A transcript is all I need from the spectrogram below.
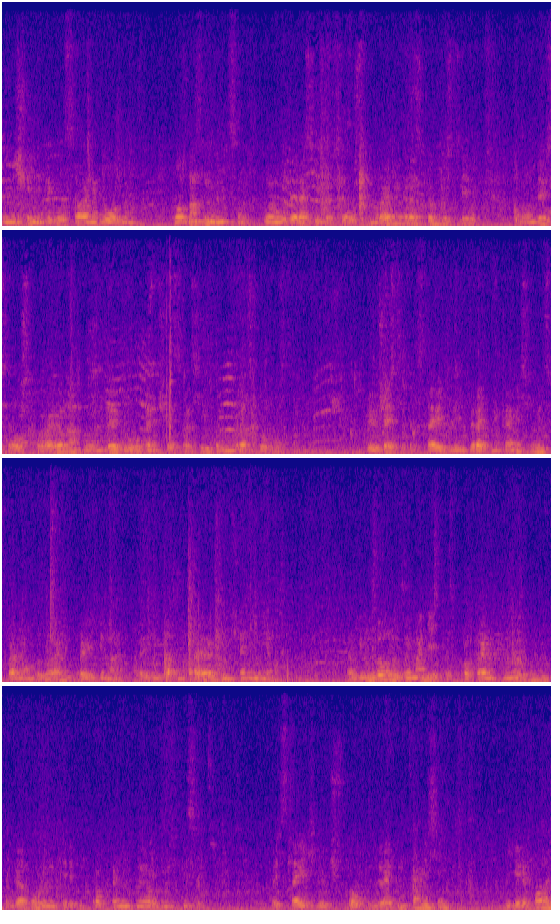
помещений для голосования должным должностным лицам УМВД России по Селовскому району городской области, УМВД Селовского района, УМВД ГУ МЧС России по Ленинградской области. При участии представителей избирательной комиссии муниципального образования проведена. По результатам проверок замечаний нет. Организовано взаимодействие с правоохранительными органами, подготовлен перед правоохранительными органами список представителей участковых избирательных комиссий и телефоны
